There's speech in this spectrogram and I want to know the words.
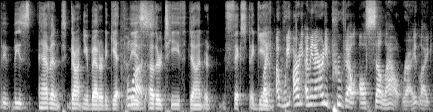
th- these haven't gotten you better to get Plus- these other teeth done or fixed again. Like uh, we already, I mean, I already proved I'll, I'll sell out, right? Like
